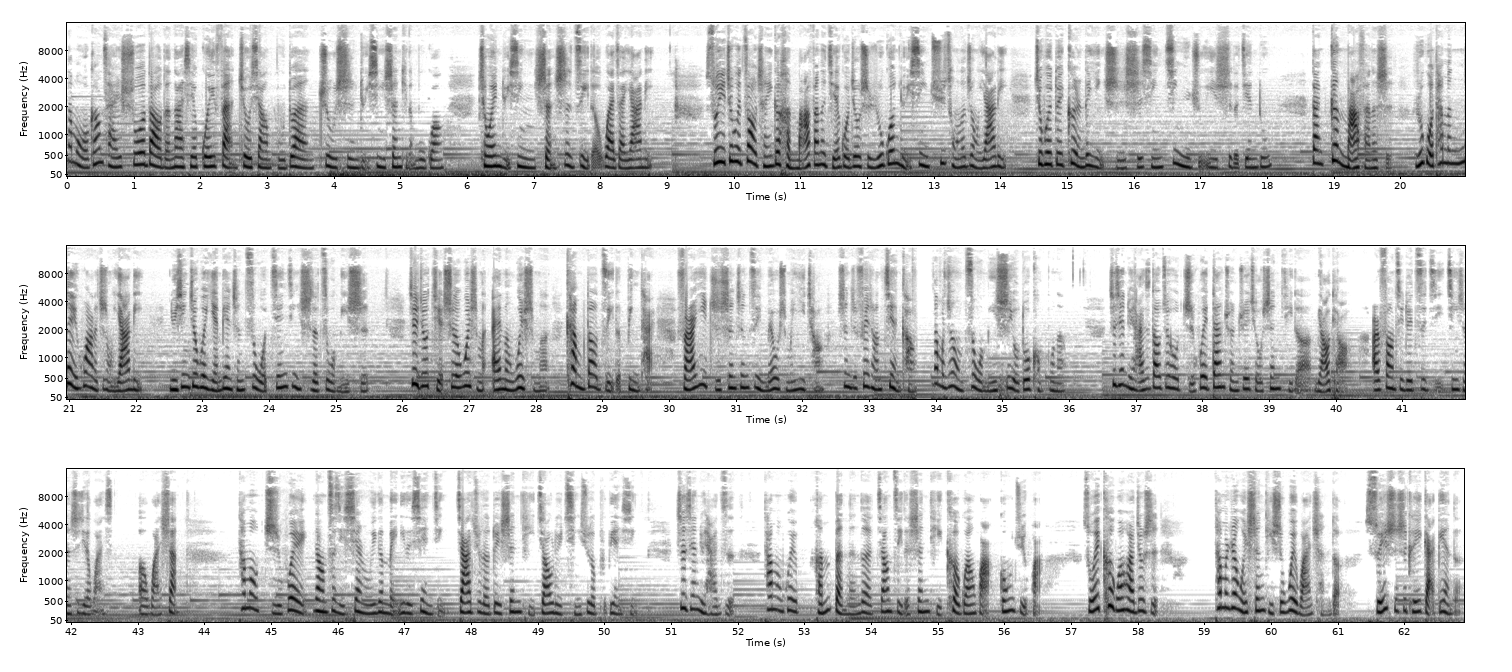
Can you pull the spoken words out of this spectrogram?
那么我刚才说到的那些规范，就像不断注视女性身体的目光，成为女性审视自己的外在压力。所以这会造成一个很麻烦的结果，就是如果女性屈从了这种压力，就会对个人的饮食实行禁欲主义式的监督。但更麻烦的是，如果她们内化了这种压力，女性就会演变成自我监禁式的自我迷失，这就解释了为什么艾伦为什么看不到自己的病态，反而一直声称自己没有什么异常，甚至非常健康。那么这种自我迷失有多恐怖呢？这些女孩子到最后只会单纯追求身体的苗条，而放弃对自己精神世界的完呃完善。她们只会让自己陷入一个美丽的陷阱，加剧了对身体焦虑情绪的普遍性。这些女孩子。他们会很本能地将自己的身体客观化、工具化。所谓客观化，就是他们认为身体是未完成的，随时是可以改变的。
